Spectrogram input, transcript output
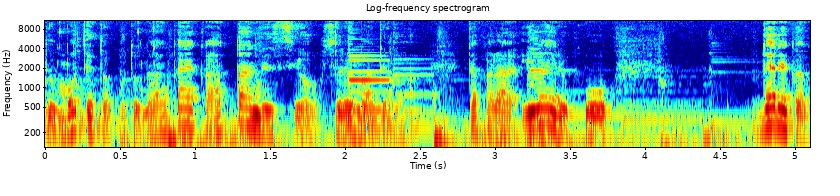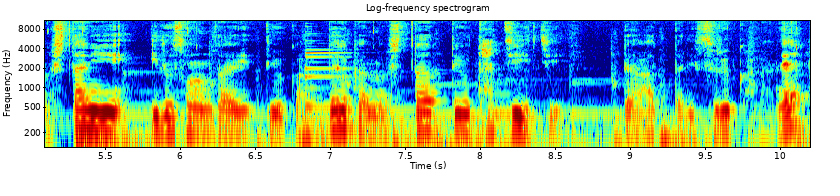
て思ってたこと何回かあったんですよそれまでは。だからいわゆるこう誰かの下にいる存在っていうか誰かの下っていう立ち位置であったりするからね。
